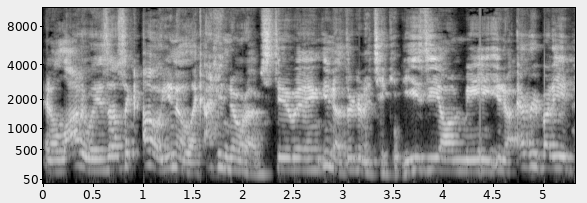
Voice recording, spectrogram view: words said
in a lot of ways, I was like, oh, you know, like I didn't know what I was doing. You know, they're going to take it easy on me. You know, everybody,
